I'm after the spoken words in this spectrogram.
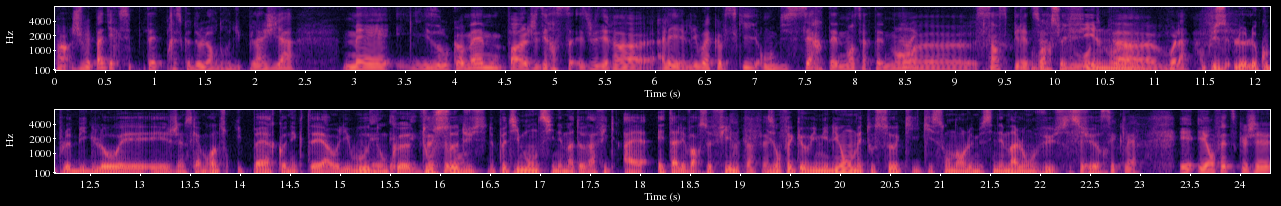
Enfin, je ne vais pas dire que c'est peut-être presque de l'ordre du plagiat, mais ils ont quand même, enfin, je veux dire, je veux dire, euh, allez, les Wachowski ont dû certainement, certainement euh, s'inspirer de ce, film. En, euh, voilà. en plus, le, couple Bigelow et, James Cameron sont hyper connectés à Hollywood, donc tous ceux du petit monde cinématographique est allé voir ce film. Ils ont fait que 8 millions, mais tous ceux qui, qui sont dans le cinéma l'ont vu, c'est sûr. C'est clair. Et, et, en fait, ce que j'ai,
